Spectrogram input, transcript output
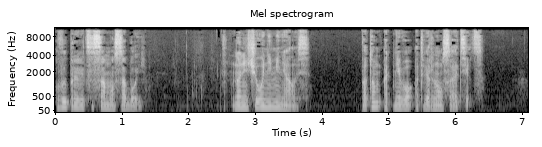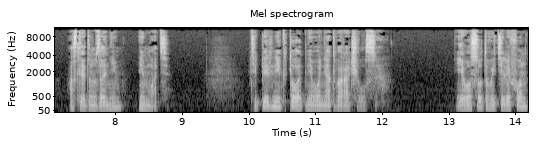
выправится само собой. Но ничего не менялось. Потом от него отвернулся отец, а следом за ним и мать. Теперь никто от него не отворачивался. Его сотовый телефон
